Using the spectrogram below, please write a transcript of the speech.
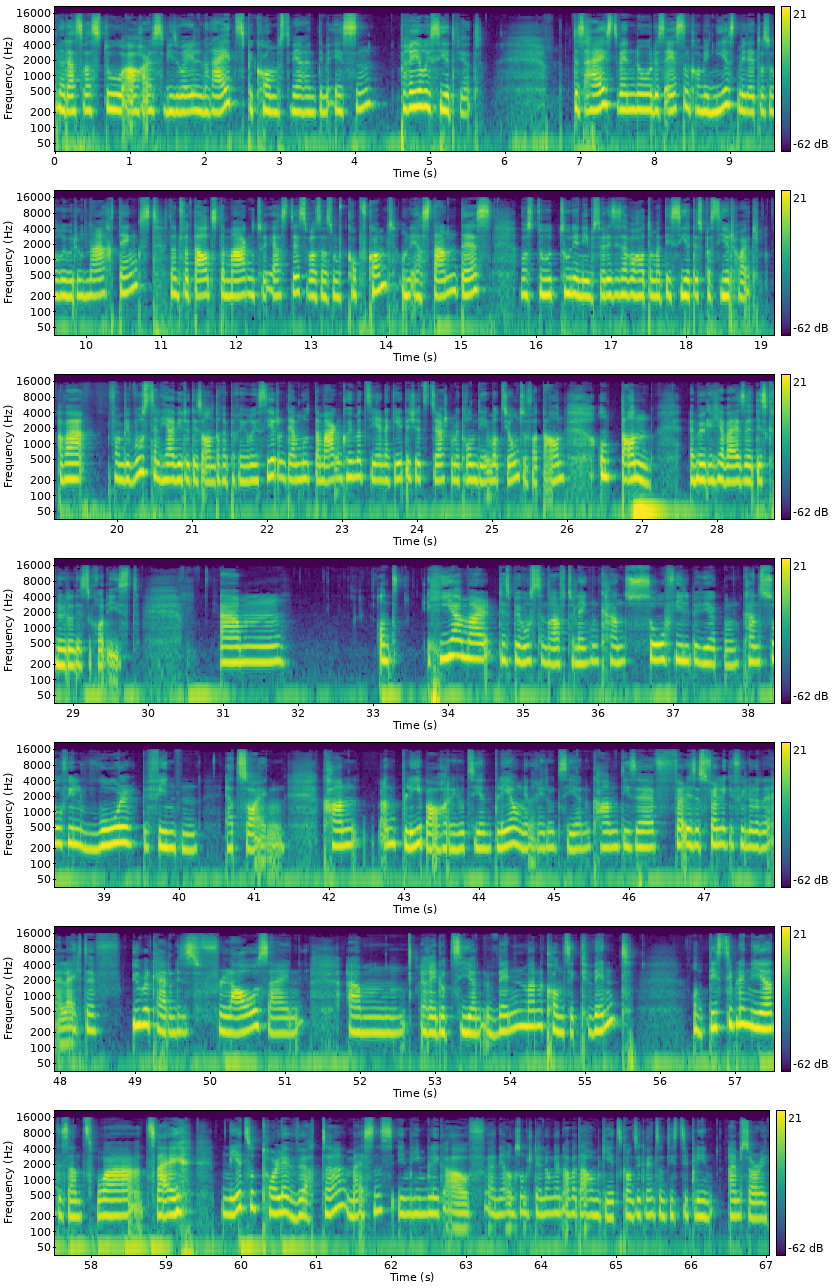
oder das, was du auch als visuellen Reiz bekommst während dem Essen, priorisiert wird. Das heißt, wenn du das Essen kombinierst mit etwas, worüber du nachdenkst, dann verdaut der Magen zuerst das, was aus dem Kopf kommt und erst dann das, was du zu dir nimmst, weil das ist einfach automatisiert, das passiert halt. Aber vom Bewusstsein her wird das andere priorisiert und der, der Magen kümmert sich energetisch jetzt zuerst mal darum, die Emotion zu verdauen und dann äh, möglicherweise das Knödel, das du gerade isst. Ähm, und hier mal das Bewusstsein drauf zu lenken, kann so viel bewirken, kann so viel Wohlbefinden erzeugen, kann an Blähbauch reduzieren, Blähungen reduzieren, kann diese, dieses Völlegefühl oder eine leichte Übelkeit und dieses Flausein ähm, reduzieren, wenn man konsequent und diszipliniert, das sind zwar zwei nicht so tolle Wörter, meistens im Hinblick auf Ernährungsumstellungen, aber darum geht es, Konsequenz und Disziplin. I'm sorry.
